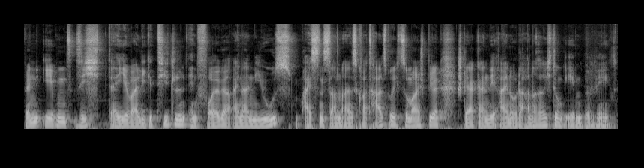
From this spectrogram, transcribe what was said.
wenn eben sich der jeweilige Titel infolge einer News, meistens dann eines Quartalsberichts zum Beispiel, stärker in die eine oder andere Richtung eben bewegt.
